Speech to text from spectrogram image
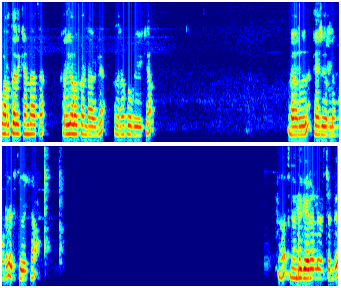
വറുത്തരയ്ക്കേണ്ടാത്ത കറികളൊക്കെ ഉണ്ടാവില്ല അതിനൊക്കെ ഉപയോഗിക്കാം. വേറൊരു കാരിയറിലും കൂടെ എടുത്തു വയ്ക്കാം രണ്ട് കാരിയറിൽ വെച്ചിട്ടുണ്ട്.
